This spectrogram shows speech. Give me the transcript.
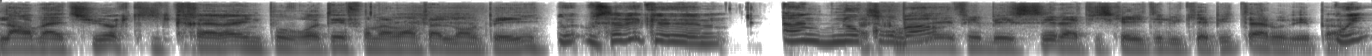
l'armature qui créerait une pauvreté fondamentale dans le pays. Vous savez que un de nos Parce combats. Que vous avez fait baisser la fiscalité du capital au départ. Oui,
